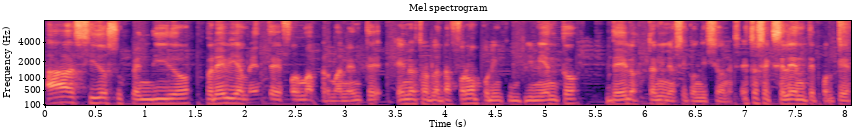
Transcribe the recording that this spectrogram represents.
ha sido suspendido previamente de forma permanente en nuestra plataforma por incumplimiento de los términos y condiciones. Esto es excelente porque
